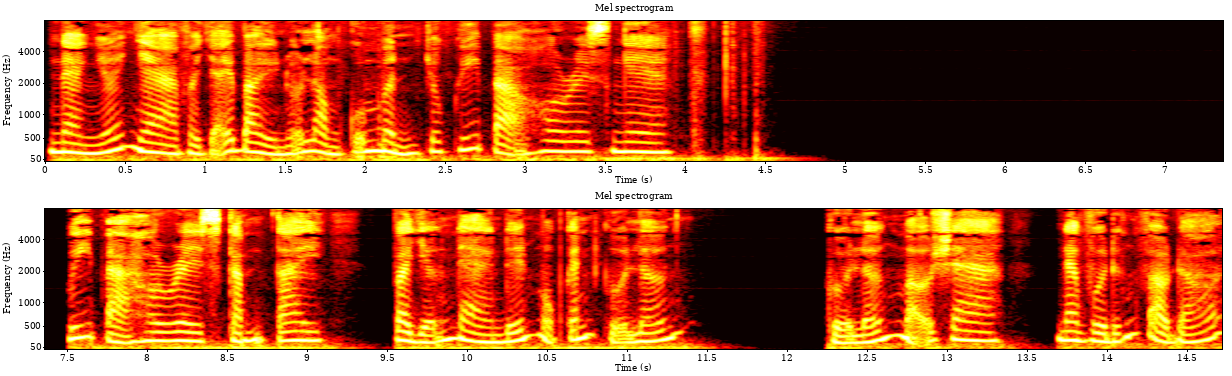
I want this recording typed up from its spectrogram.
nàng nhớ nhà và giải bày nỗi lòng của mình cho quý bà Horace nghe. Quý bà Horace cầm tay và dẫn nàng đến một cánh cửa lớn. Cửa lớn mở ra, nàng vừa đứng vào đó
